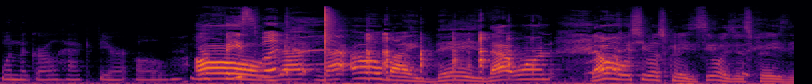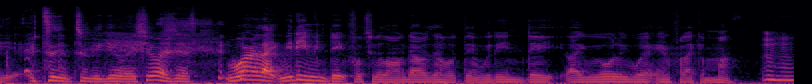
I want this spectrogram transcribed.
When the girl hacked your um your oh, Facebook. that that oh my days, that one, that one was she was crazy. She was just crazy to to begin with. She was just we weren't like we didn't even date for too long. That was the whole thing. We didn't date like we only were in for like a month, mm-hmm.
